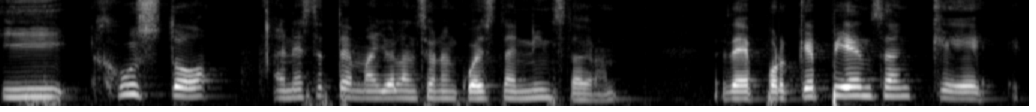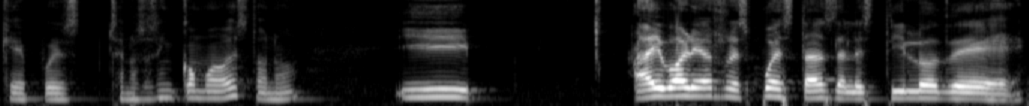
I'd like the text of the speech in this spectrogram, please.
Y justo en este tema yo lancé una encuesta en Instagram de por qué piensan que, que pues se nos hace incómodo esto, ¿no? Y hay varias respuestas del estilo de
